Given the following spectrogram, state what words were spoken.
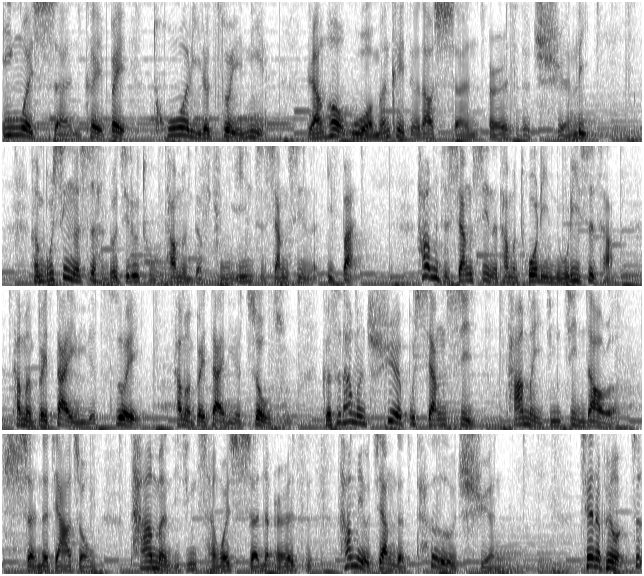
因为神可以被脱离了罪孽，然后我们可以得到神儿子的权利。很不幸的是，很多基督徒他们的福音只相信了一半。他们只相信了他们脱离奴隶市场，他们被代理的罪，他们被代理了咒诅。可是他们却不相信，他们已经进到了神的家中，他们已经成为神的儿子，他们有这样的特权。亲爱的朋友，这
